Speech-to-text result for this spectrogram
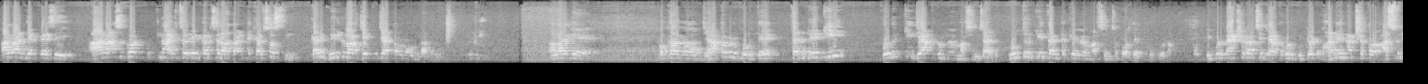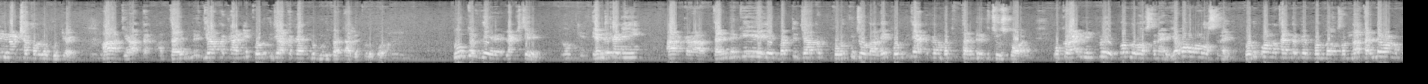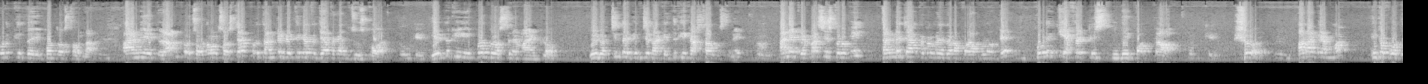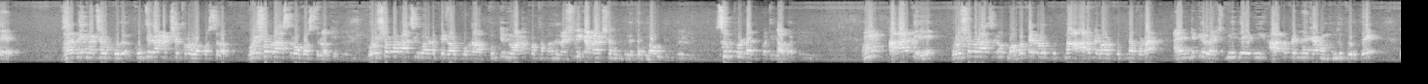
అలా అని చెప్పేసి ఆ రాశి కూడా పుట్టిన ఐశ్వర్యం కలిసి రాదా అంటే కలిసి వస్తుంది కానీ వీళ్ళు వాళ్ళ చెప్పు చేతల్లో ఉండాలి అలాగే ఒక జాతకుడు పుడితే తండ్రికి కొడుక్కి జాతకం విమర్శించాలి. కూతురికి తండ్రికి విమర్శించకూడదు ఎప్పుడు కూడా. ఇప్పుడు మేషరాశి జాతకుడు పుట్టాడు భరణి నక్షత్రం అశ్విని నక్షత్రంలో పుట్టాడు. ఆ జాత తండ్రి జాతకాన్ని కొడుకు జాతకానికి ముడిపెట్టాలి ఎప్పుడు కూడా. కూతురికి లెక్క చేయండి. ఎందుకని? అక్కడ తండ్రికి బట్టి జాతకం కొడుకు చూడాలి. కొడుకు జాతకాన్ని బట్టి తండ్రికి చూసుకోవాలి. ఒకవేళ ఇంట్లో ఇబ్బందులు వస్తున్నాయి ఎవరి వల్ల వస్తున్నాయి? కొడుకు వాళ్ళ తండ్రికి ఇబ్బంది వస్తుందా? తండ్రి వాళ్ళ కొడుకు ఇబ్బంది వస్తుందా? అని దాంట్లో చూడవలసి వస్తే అప్పుడు తండ్రి వ్యక్తిగత జాతకాన్ని చూసుకోవాలి. ఎందుకు ఈ ఇబ్బందులు వస్తున్నాయి మా ఇంట్లో? వీడు వచ్చిన దగ్గర నుంచి నాకు ఎందుకు ఈ కష్టాలు వస్తున్నాయి. అనే విమర్శిస్తులకి తండ్రి జాతకంలో ఏదైనా ప్రాబ్లం ఉంటే కొడుక్కి ఎఫెక్ట్ ఇస్తుంది పక్కా. షూర్ అలాగే అమ్మ ఇంకా పోతే భరణి నక్షత్ర కృతిగా నక్షత్రంలోకి వస్తున్నారు. వృషభ రాశిలోకి వస్తులోకి వృషభ రాశి వాళ్ళ పిల్లలు కూడా పుట్టిన వాళ్ళ కొంతమంది లక్ష్మీ కటాక్షం విపరీతంగా ఉంటుంది శుక్రుడు అధిపతి కాబట్టి. అలాగే వృషభ రాశిలో మగ పిల్లలు పుట్టినా ఆడపిల్లలు పుట్టినా కూడా ఆ ఇంటికి లక్ష్మీదేవి ఆడపిల్ల కన్నా ముందు పుడితే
